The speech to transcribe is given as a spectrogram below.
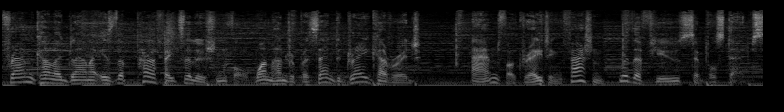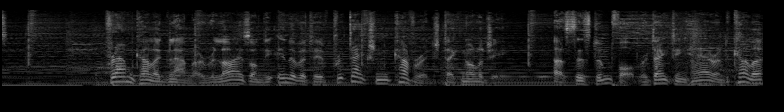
Fram Color Glamour is the perfect solution for 100% grey coverage and for creating fashion with a few simple steps. Fram Color Glamour relies on the innovative protection coverage technology, a system for protecting hair and color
